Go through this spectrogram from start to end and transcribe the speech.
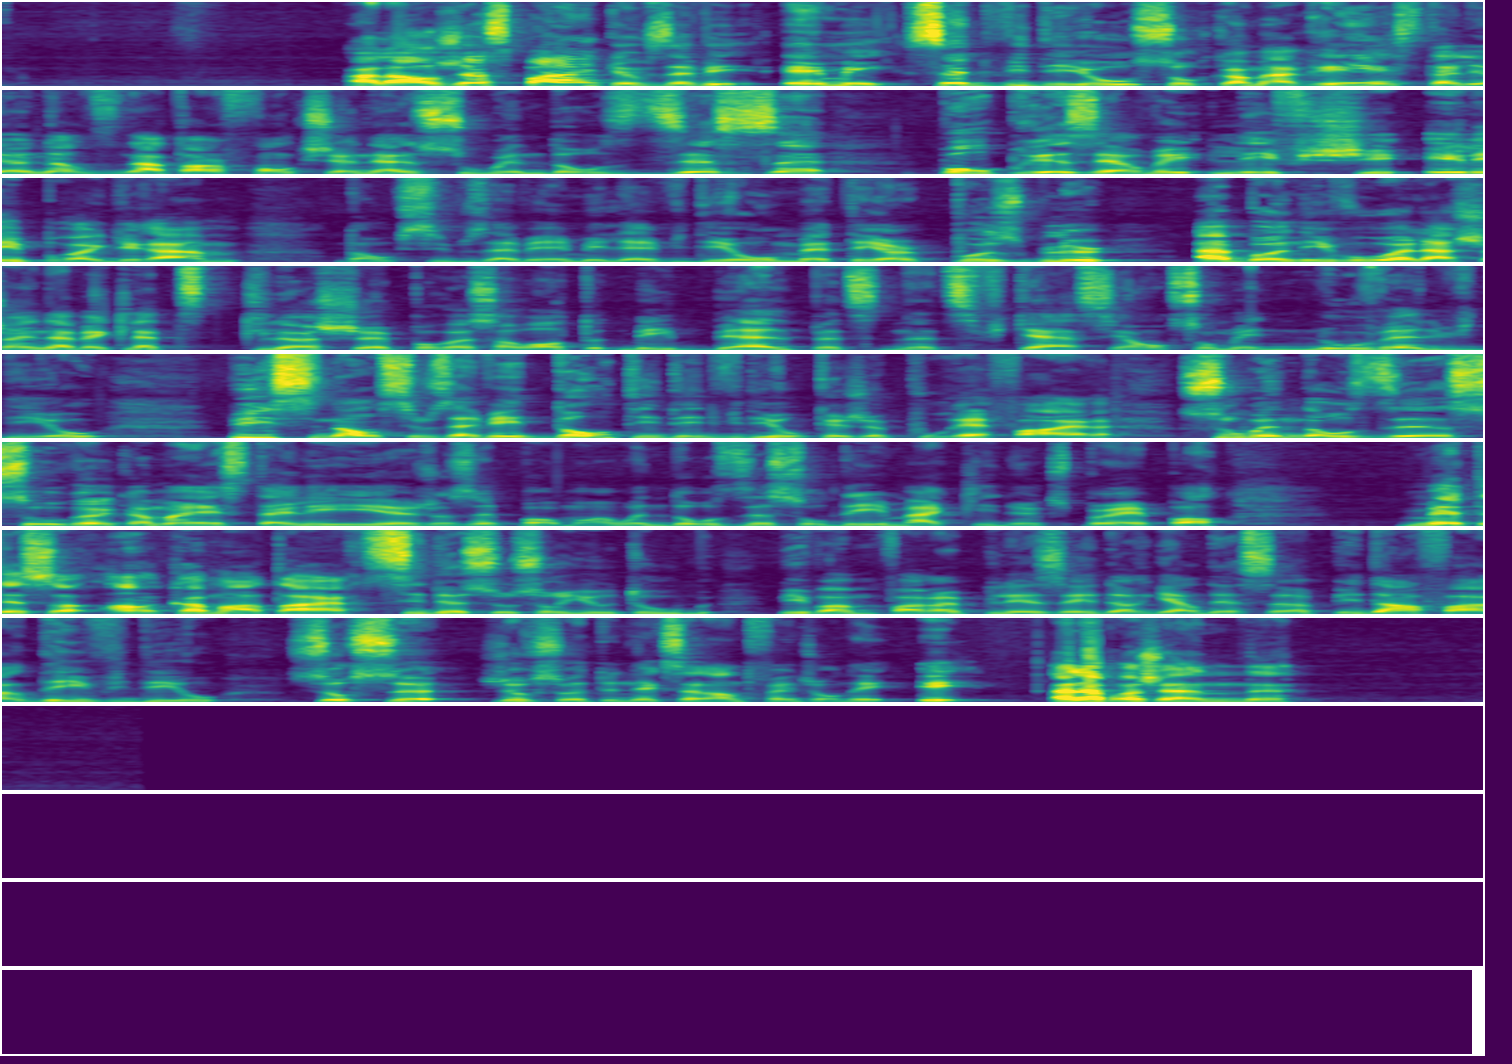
Alors, j'espère que vous avez aimé cette vidéo sur comment réinstaller un ordinateur fonctionnel sous Windows 10 pour préserver les fichiers et les programmes. Donc, si vous avez aimé la vidéo, mettez un pouce bleu. Abonnez-vous à la chaîne avec la petite cloche pour recevoir toutes mes belles petites notifications sur mes nouvelles vidéos. Puis sinon, si vous avez d'autres idées de vidéos que je pourrais faire sous Windows 10, sur euh, comment installer, euh, je sais pas moi, Windows 10 sur des Mac, Linux, peu importe, mettez ça en commentaire ci-dessous sur YouTube, puis il va me faire un plaisir de regarder ça, puis d'en faire des vidéos. Sur ce, je vous souhaite une excellente fin de journée et à la prochaine!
